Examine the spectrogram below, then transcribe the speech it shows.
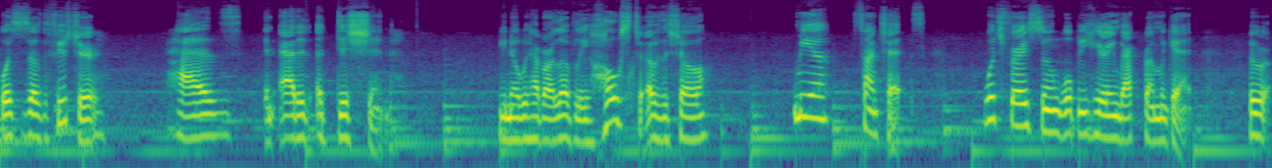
Voices of the Future, has an added addition. You know, we have our lovely host of the show, Mia Sanchez, which very soon we'll be hearing back from again. We're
